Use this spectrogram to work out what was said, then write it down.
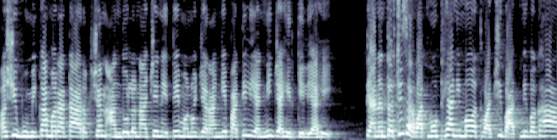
अशी भूमिका मराठा आरक्षण आंदोलनाचे नेते मनोज जरांगे पाटील यांनी जाहीर केली आहे. त्यानंतरची सर्वात मोठी आणि महत्त्वाची बातमी बघा.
